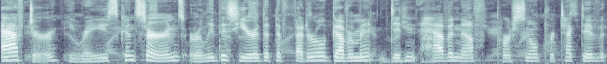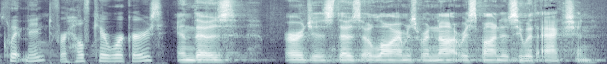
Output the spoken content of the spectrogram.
After he raised concerns early this year that the federal government didn't have enough personal protective equipment for healthcare workers. And those urges, those alarms were not responded to with action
